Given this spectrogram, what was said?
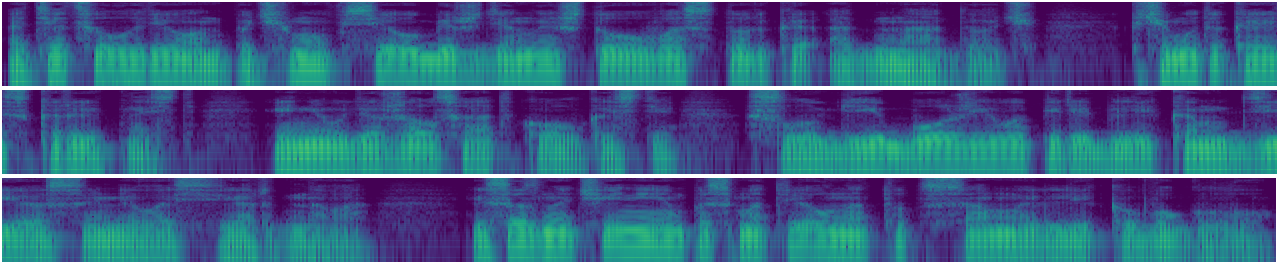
«Отец Иларион, почему все убеждены, что у вас только одна дочь? К чему такая скрытность?» И не удержался от колкости. «Слуги Божьего перед ликом Диаса Милосердного». И со значением посмотрел на тот самый лик в углу.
